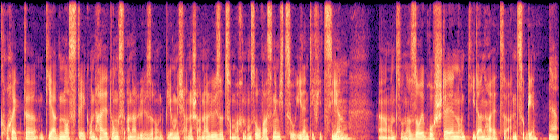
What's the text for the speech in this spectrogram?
korrekte Diagnostik und Haltungsanalyse und biomechanische Analyse zu machen, um sowas nämlich zu identifizieren mhm. ja, und so eine Sollbruchstellen und die dann halt anzugehen. Ja.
